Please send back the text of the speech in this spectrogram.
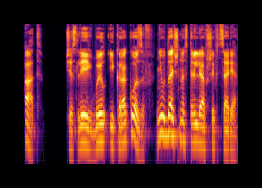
«Ад». В числе их был и Каракозов, неудачно стрелявший в царя.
